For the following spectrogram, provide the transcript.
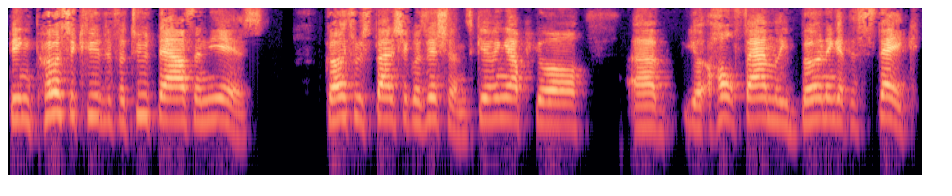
being persecuted for 2,000 years, going through Spanish inquisitions, giving up your uh, your whole family burning at the stake,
